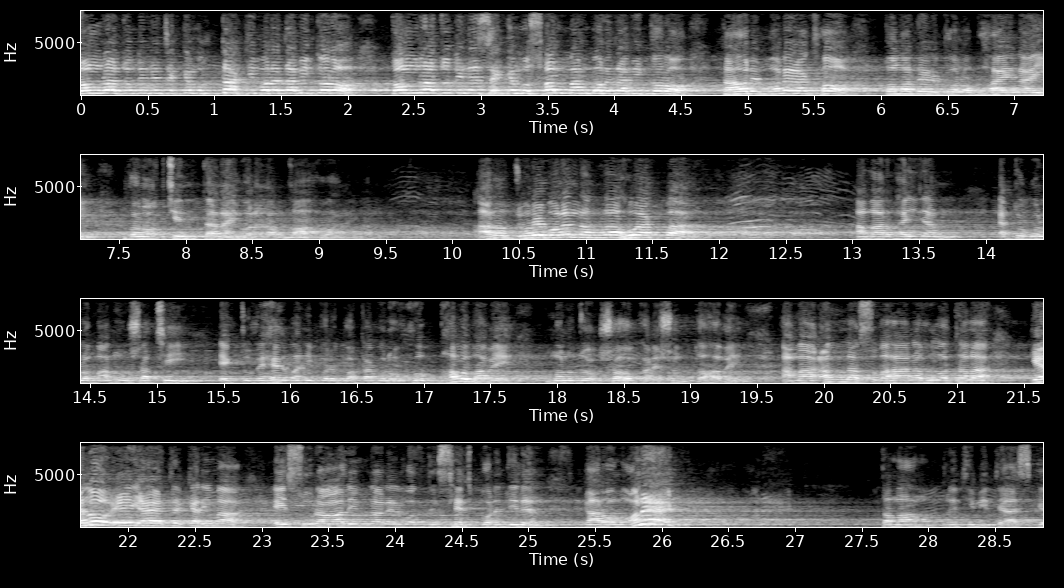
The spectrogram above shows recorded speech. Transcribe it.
তোমরা যদি নিজেকে মুত্তাকি বলে দাবি করো, তোমরা যদি নিজেকে মুসলমান বলে দাবি করো, তাহলে মনে রাখো, তোমাদের কোনো ভয় নাই, কোনো চিন্তা নাই, বলেন আল্লাহ আরও জোরে বলেন আল্লাহ আকবার। আমার ভাইজান এতগুলো মানুষ আছি, একটু মেহরবানি করে কথাগুলো খুব ভালোভাবে মনোযোগ সহকারে শুনতে হবে। আমার আল্লাহ তাআলা কেন এই আয়াতে কারিমা, এই সুরা আল ইমরানের মধ্যে সেট করে দিলেন? কারণ অনেক তাম পৃথিবীতে আজকে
